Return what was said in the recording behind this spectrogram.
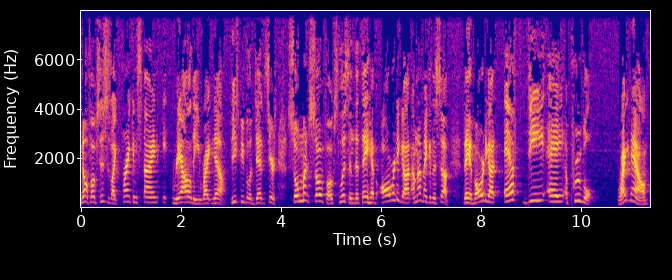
No, folks, this is like Frankenstein reality right now. These people are dead serious. So much so, folks, listen, that they have already got, I'm not making this up, they have already got FDA approval right now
